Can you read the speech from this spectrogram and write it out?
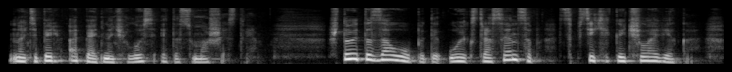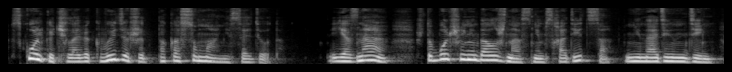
Но теперь опять началось это сумасшествие. Что это за опыты у экстрасенсов с психикой человека? Сколько человек выдержит, пока с ума не сойдет? Я знаю, что больше не должна с ним сходиться ни на один день,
